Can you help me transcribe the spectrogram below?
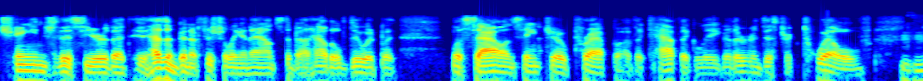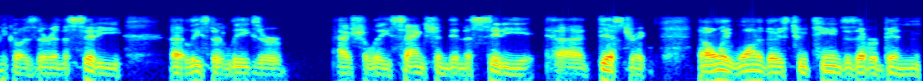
change this year that it hasn't been officially announced about how they'll do it, but LaSalle and St. Joe Prep, of the Catholic League, or they're in District 12 mm-hmm. because they're in the city. At least their leagues are actually sanctioned in the city uh, district. Now, only one of those two teams has ever been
